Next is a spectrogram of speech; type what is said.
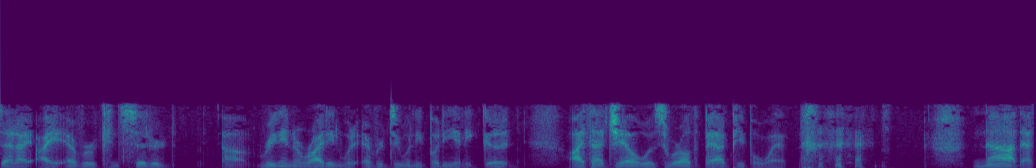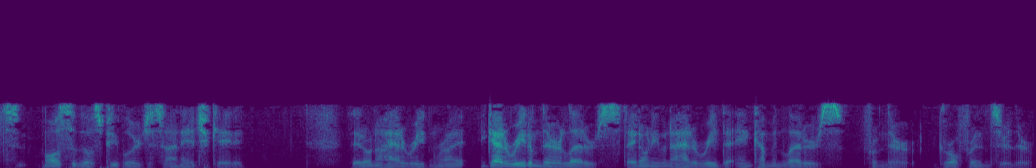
that I, I ever considered uh, reading and writing would ever do anybody any good. I thought jail was where all the bad people went. nah, that's most of those people are just uneducated. They don't know how to read and write. You got to read them their letters. They don't even know how to read the incoming letters from their girlfriends or their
